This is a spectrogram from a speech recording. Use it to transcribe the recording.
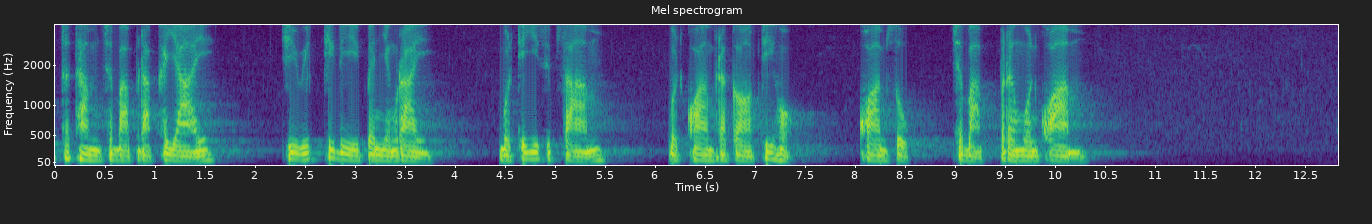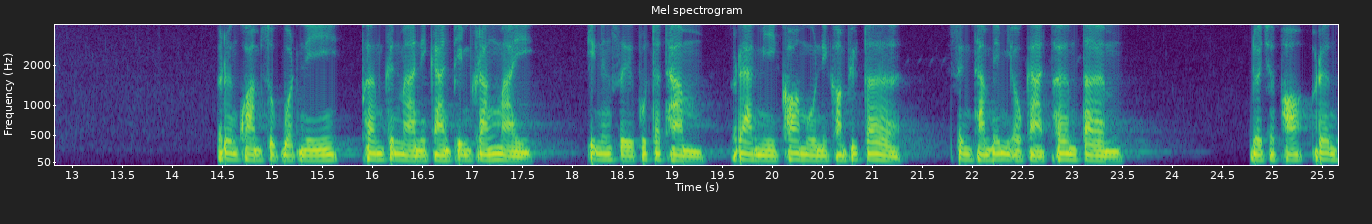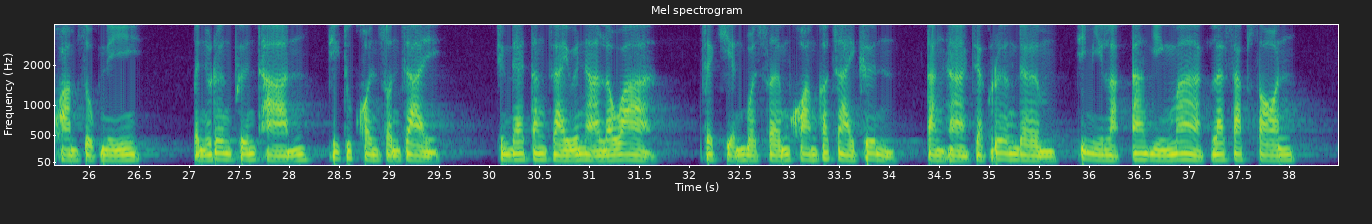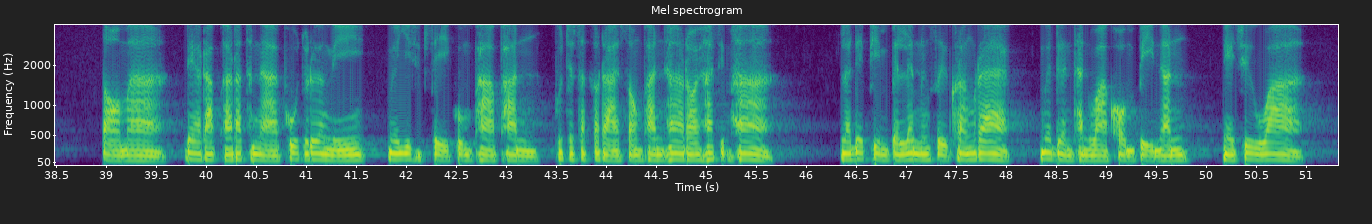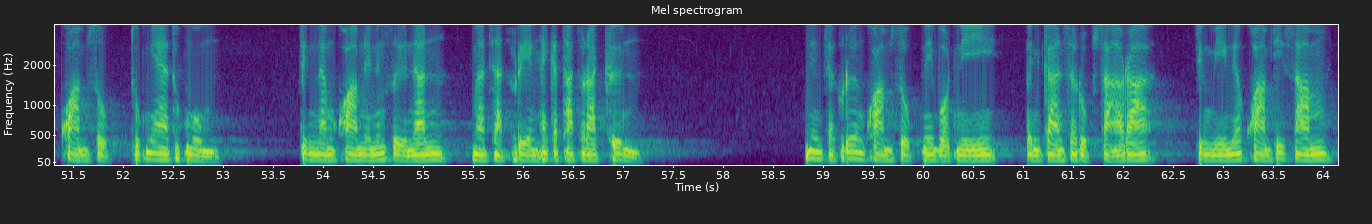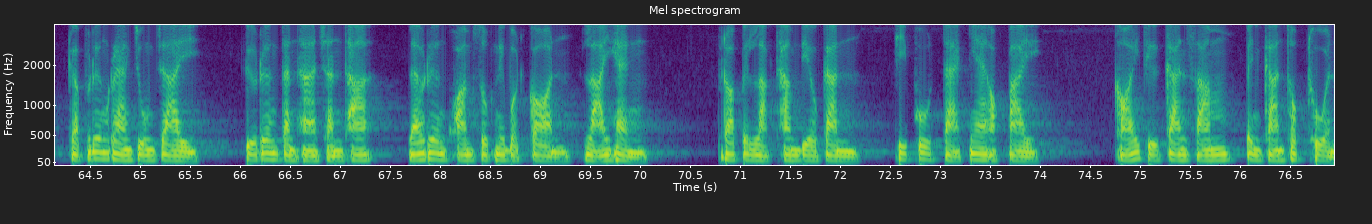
พุทธธรรมฉบับปรับขยาย ชีวิตที่ดีเป็นอย่างไร บทที่ 23 บทความประกอบที่ 6 ความสุข ฉบับประมวลความ เรื่องความสุขบทนี้เพิ่มขึ้นมาในการพิมพ์ครั้งใหม่ ที่หนังสือพุทธธรรม แรกมีข้อมูลในคอมพิวเตอร์ ซึ่งทำให้มีโอกาสเพิ่มเติม โดยเฉพาะเรื่องความสุขนี้เป็นเรื่องพื้นฐานที่ทุกคนสนใจ จึงได้ตั้งใจไว้นานแล้วว่า จะเขียนบทเสริมความเข้าใจขึ้น ต่างหากจากเรื่องเดิมที่มีหลักอ้างอิงมากและซับซ้อน ต่อมาได้รับอารัธนาพูดเรื่องนี้เมื่อ 24 กุมภาพันธ์ พุทธศักราช 2555 และได้พิมพ์เป็นเล่มหนังสือครั้งแรก เมื่อเดือนธันวาคมปีนั้น ในชื่อว่า ความสุขทุกแง่ทุกมุม จึงนำความในหนังสือนั้นมาจัดเรียงให้กระทัดรัดขึ้น เนื่องจากเรื่องความสุขในบทนี้เป็นการสรุปสาระ จึงมีเนื้อความที่ซ้ำกับเรื่องแรงจูงใจ คือเรื่องตัณหาฉันทะ และเรื่องความสุขในบทก่อนหลายแห่ง เพราะเป็นหลักธรรมเดียวกันที่พูดแตกแง่ออกไป ขอให้ถือการซ้ำเป็นการทบทวน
